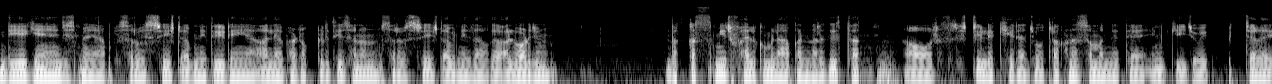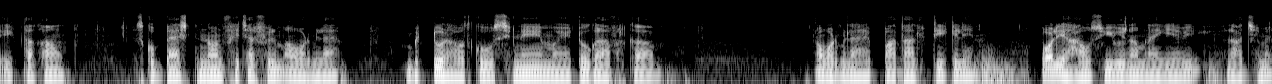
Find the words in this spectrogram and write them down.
दिए गए हैं, जिसमें आपकी सर्वश्रेष्ठ अभिनेत्री रही है, आलिया भट्ट और कृति सनन, सर्वश्रेष्ठ अभिनेता गया अल्लू अर्जुन। द कश्मीर फ़ाइल को मिला आपका नरगिस दत्त और सृष्टि लेखेरा जो उत्तराखंड से संबंधित है, इनकी जो एक पिक्चर है, एक था गाँव इसको best non feature film award मिला है। बिट्टू रावत को सिनेमेटोग्राफर का अवार्ड मिला है पाताल टी के लिए। पॉली हाउस योजना बनाई गई है अभी राज्य में।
